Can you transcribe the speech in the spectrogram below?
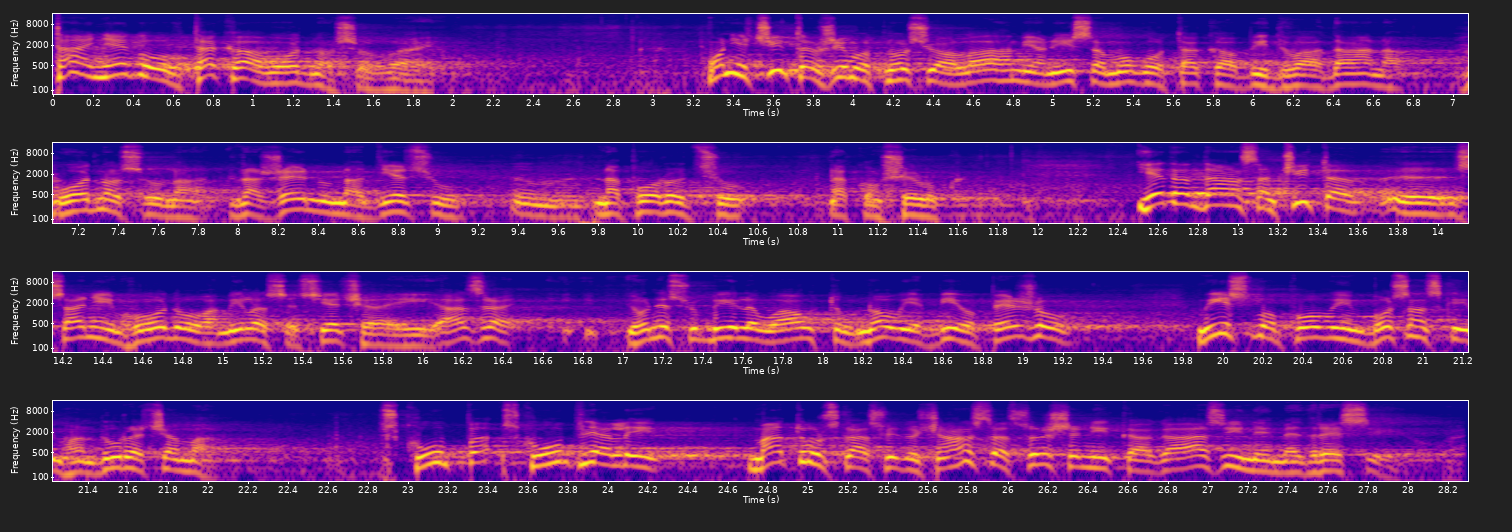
Taj njegov takav odnos, ovaj, on je čitav život nosio Allahom, ja nisam mogao takav biti dva dana u odnosu na, na ženu, na djecu, na porodicu, na komšiluk. Jedan dan sam čitav e, sa njim hodao, a Mila se sjeća i Azra, I one su bile u autu, novi je bio Peugeot. Mi smo po ovim bosanskim handuračama skupa, skupljali maturska svjedočanstva svršenika Gazine medrese. Ovaj.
